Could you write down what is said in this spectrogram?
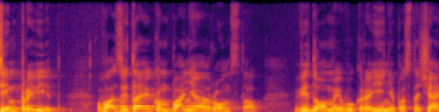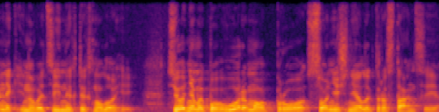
Всім привіт! Вас вітає компанія Ромстал, відомий в Україні постачальник інноваційних технологій. Сьогодні ми поговоримо про сонячні електростанції.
